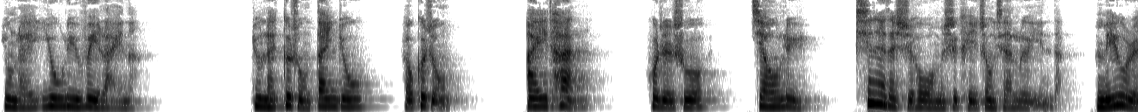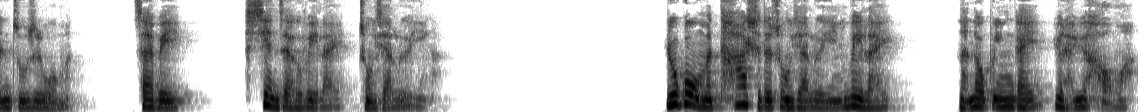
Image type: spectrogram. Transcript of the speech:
用来忧虑未来呢？用来各种担忧，然后各种哀叹，或者说焦虑。现在的时候，我们是可以种下乐因的，没有人阻止我们在为现在和未来种下乐因啊。如果我们踏实的种下乐因，未来难道不应该越来越好吗？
